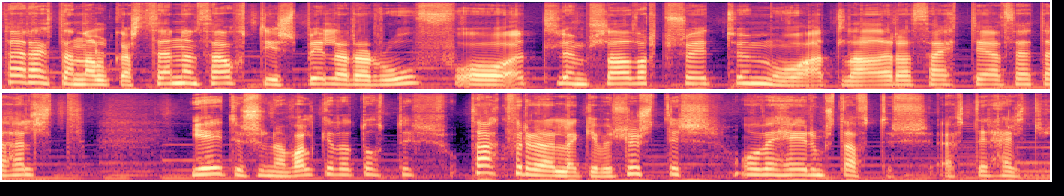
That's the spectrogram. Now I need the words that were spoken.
Það er hægt að nálgast þennan þátt í spilara rúf og öllum hlaðvarpsveitum og alla aðra þætti af þetta helst. Ég heiti Suna Valgerðardóttir. Takk fyrir að leggja við hlustir og við heyrumst aftur eftir helgi.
